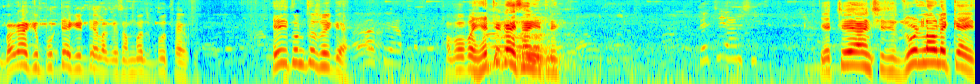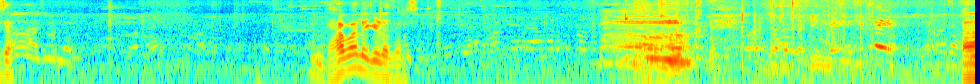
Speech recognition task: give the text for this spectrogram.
बघा की पुट्ट्या गिट्ट्याला कसा मजबूत आहे. हे तुमचं होय काय हा बाबा ह्याचे काय सांगितले? याचे ऐंशी जोड लावले काय याचा? धावाले गेला जर. हा?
